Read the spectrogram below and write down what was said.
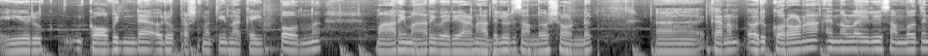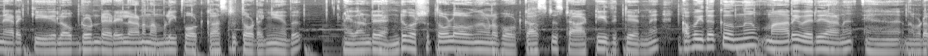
ഈ ഒരു കോവിഡിന്റെ ഒരു പ്രശ്നത്തിൽ നിന്നൊക്കെ ഇപ്പോൾ ഒന്ന് മാറി മാറി വരികയാണ്. അതിലൊരു സന്തോഷമുണ്ട്. കാരണം ഒരു കൊറോണ എന്നുള്ള ഒരു സംഭവത്തിന് ഇടയ്ക്ക് ലോക്ക്ഡൗണിന്റെ ഇടയിലാണ് നമ്മൾ ഈ പോഡ്കാസ്റ്റ് തുടങ്ങിയത്. ഏതാണ്ട് രണ്ട് വർഷത്തോളം ആവുന്ന നമ്മുടെ പോഡ്കാസ്റ്റ് സ്റ്റാർട്ട് ചെയ്തിട്ട് തന്നെ. അപ്പോൾ ഇതൊക്കെ ഒന്ന് മാറി വരികയാണ്. നമ്മുടെ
